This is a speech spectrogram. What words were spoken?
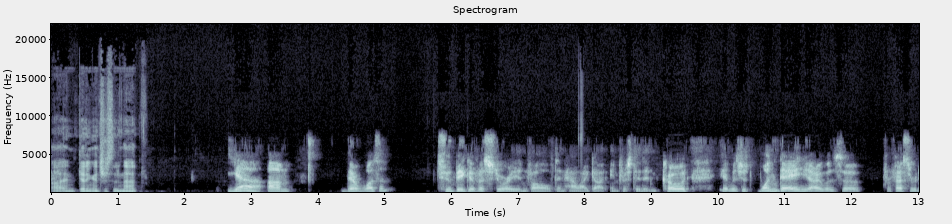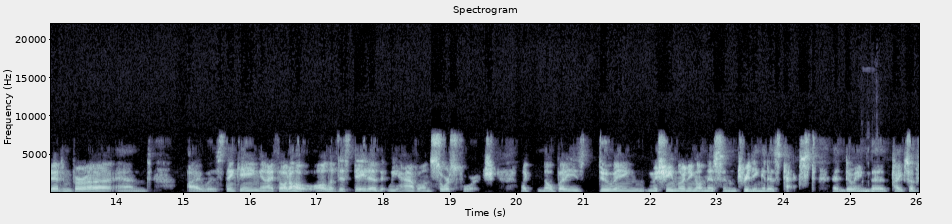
uh, and getting interested in that? Yeah, um, there wasn't too big of a story involved in how I got interested in code. It was just one day I was a professor at Edinburgh and I was thinking and I thought, oh, all of this data that we have on SourceForge, like nobody's doing machine learning on this and treating it as text and doing mm-hmm. the types of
